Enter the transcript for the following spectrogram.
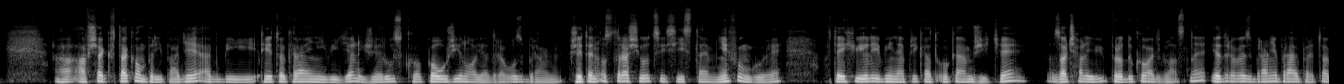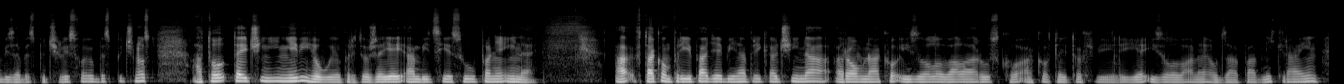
Avšak tak v takom prípade, ak by tieto krajiny videli, že Rusko použilo jadrovú zbraň, že ten ostrašujúci systém nefunguje, v tej chvíli by napríklad okamžite začali produkovať vlastné jadrové zbranie práve preto, aby zabezpečili svoju bezpečnosť. A to tej Číni nevyhovuje, pretože jej ambície sú úplne iné. A v takom prípade by napríklad Čína rovnako izolovala Rusko, ako v tejto chvíli je izolované od západných krajín.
